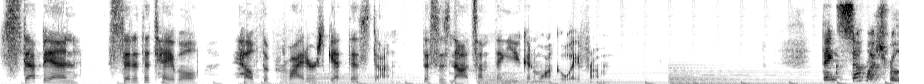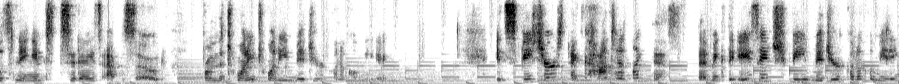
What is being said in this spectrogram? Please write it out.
Step in, sit at the table, help the providers get this done. This is not something you can walk away from. Thanks so much for listening into today's episode from the 2020 Midyear Clinical Meeting. It's features and content like this that make the ASHP Midyear Clinical Meeting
